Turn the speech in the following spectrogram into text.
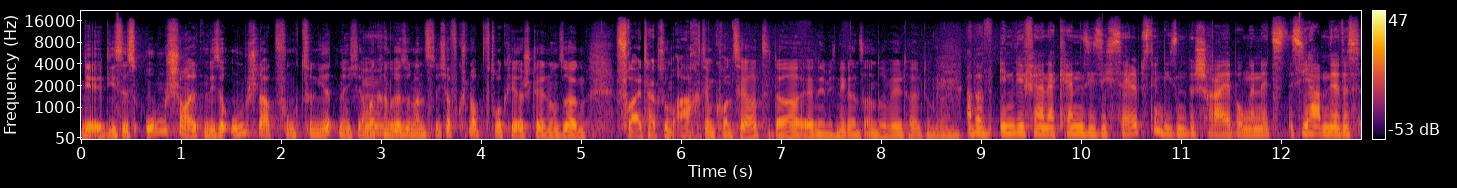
dieses Umschalten, dieser Umschlag funktioniert nicht. Ja, man mhm. kann Resonanz nicht auf Knopfdruck herstellen und sagen, freitags um 8 im Konzert, da äh, nehme ich eine ganz andere Welthaltung an. Aber inwiefern erkennen Sie sich selbst in diesen Beschreibungen? Jetzt, Sie haben ja das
